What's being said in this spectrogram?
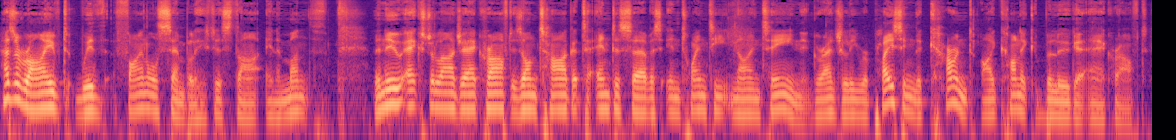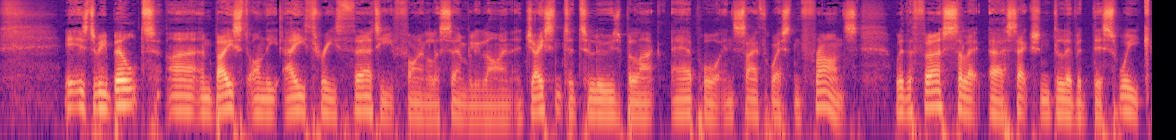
has arrived with final assembly to start in a month. The new extra large aircraft is on target to enter service in 2019, gradually replacing the current iconic Beluga aircraft. It is to be built uh, and based on the A330 final assembly line adjacent to Toulouse-Blagnac Airport in southwestern France, with the first select, uh, section delivered this week.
